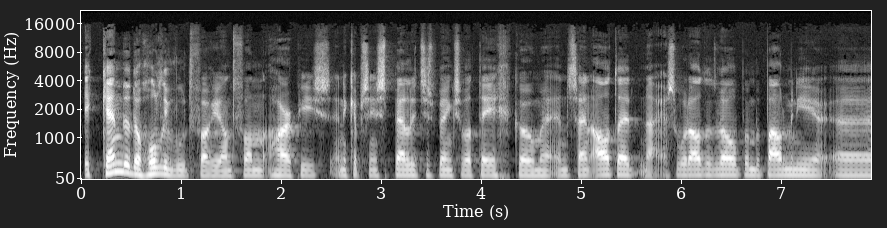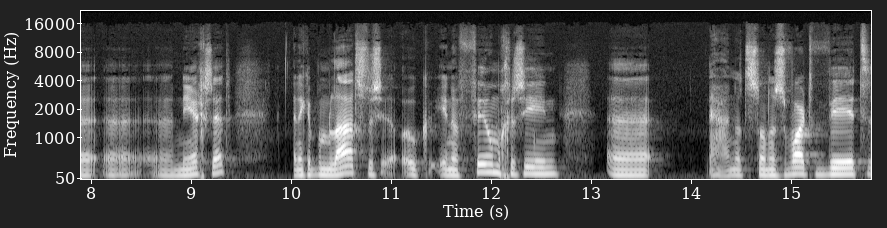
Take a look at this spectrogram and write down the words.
Ik kende de Hollywood variant van harpies. En ik heb ze in spelletjes ben ik ze wat tegengekomen. En het zijn altijd... Nou ja, ze worden altijd wel op een bepaalde manier eh, eh, eh, neergezet. En ik heb hem laatst dus ook in een film gezien. ja, en dat is dan een zwart-wit,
